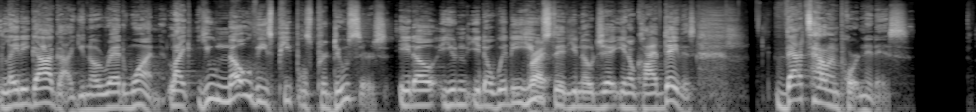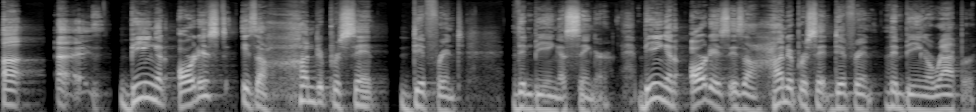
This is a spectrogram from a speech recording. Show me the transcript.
Lady Gaga, you know Red One, like you know these people's producers. You know you you know Whitney Houston, right. you know Jay, you know Clive Davis. That's how important it is. Uh, uh, being an artist is a hundred percent different than being a singer. Being an artist is 100% different than being a rapper.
